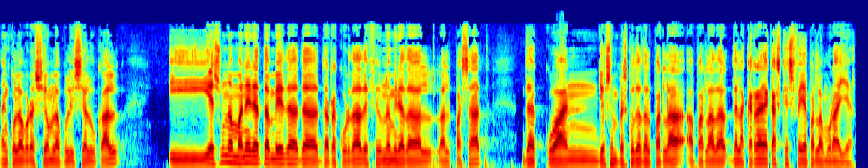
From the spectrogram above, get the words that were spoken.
en col·laboració amb la policia local i és una manera també de, de, de recordar, de fer una mirada al, al passat de quan jo sempre he escoltat el parlar, a parlar de, de la carrera de cars que es feia per la muralla.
